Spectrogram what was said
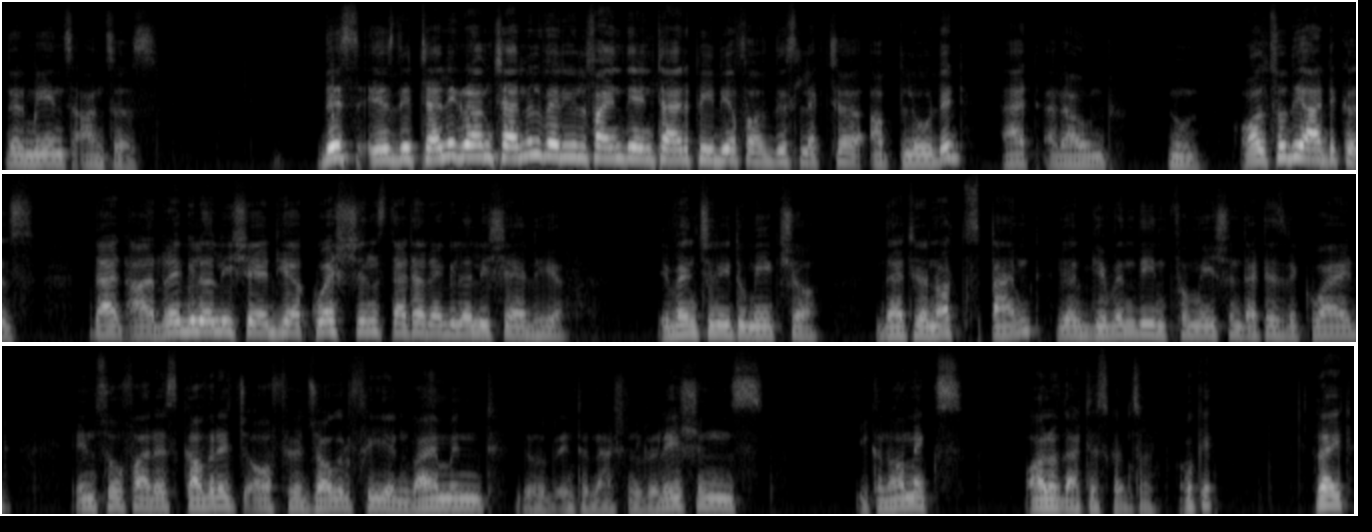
their mains answers. This is the Telegram channel where you'll find the entire PDF of this lecture uploaded at around noon. Also the articles that are regularly shared here, questions that are regularly shared here. Eventually to make sure that you're not spammed, you're given the information that is required insofar as coverage of your geography, environment, your international relations, economics, all of that is concerned. Okay, right.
